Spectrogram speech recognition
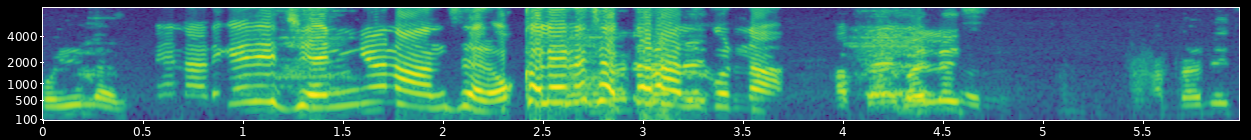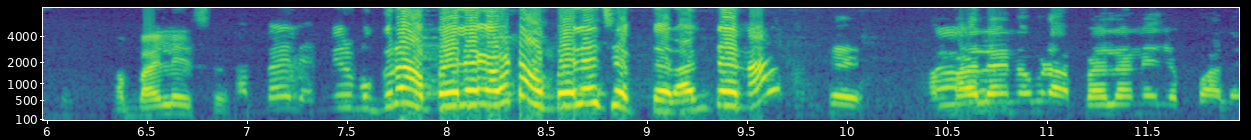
పోయిలేదు నేను అడిగేది జెన్యున్ ఆన్సర్ ఒక్కలైనా చెప్తారా అనుకున్నా? అబ్బాయిలే ఇస్తారు. అబ్బాయిలు ఇస్తారు. అబ్బాయిలే సార్. అబ్బాయిలే. మీరు ముగ్గురు అబ్బాయిలే కాబట్టి అబ్బాయిలే చెప్తారు. అంతేనా? అంటే అమ్మాయిలైనా కూడా అబ్బాయిలనే చెప్పాలి.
